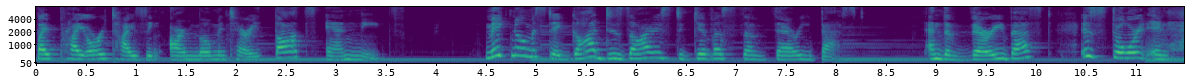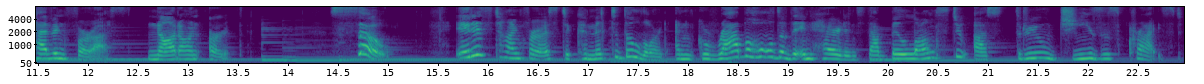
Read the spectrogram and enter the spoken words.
by prioritizing our momentary thoughts and needs. Make no mistake, God desires to give us the very best. And the very best is stored in heaven for us, not on earth. So, it is time for us to commit to the Lord and grab a hold of the inheritance that belongs to us through Jesus Christ.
